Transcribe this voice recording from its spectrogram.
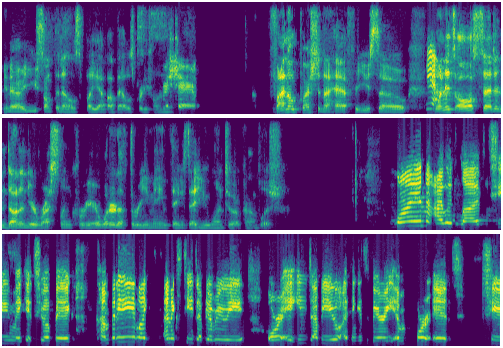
you know, you something else. But yeah, I thought that was pretty funny. for sure. Final question I have for you. So, Yeah. when it's all said and done in your wrestling career, what are the three main things that you want to accomplish? One, I would love to make it to a big company like NXT, WWE, or AEW. I think it's very important to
